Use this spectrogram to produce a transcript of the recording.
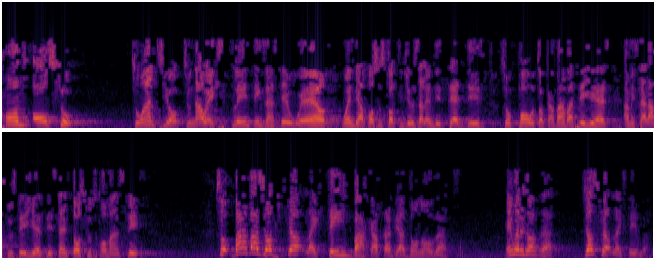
come also to Antioch to now explain things and say, well, when the apostles talked in Jerusalem, they said this. So Paul will talk and Barnabas say yes. I mean, Silas will say yes. They sent us to come and say. So Barnabas just felt like staying back after they had done all that. Anybody got that? Just felt like staying back.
